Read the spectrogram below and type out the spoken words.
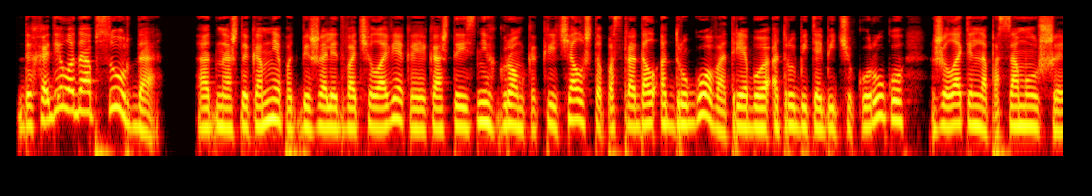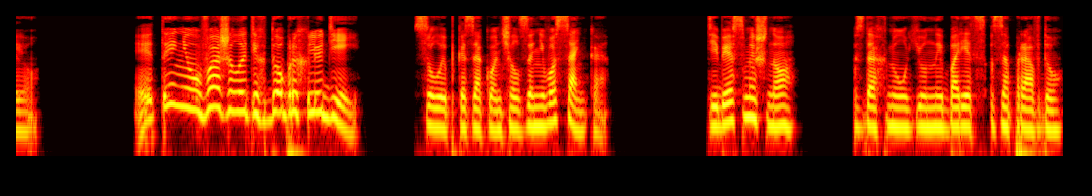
Доходило до абсурда. Однажды ко мне подбежали два человека, и каждый из них громко кричал, что пострадал от другого, требуя отрубить обидчику руку, желательно по самую шею. «И ты не уважил этих добрых людей!» С улыбкой закончил за него Санька. «Тебе смешно», — вздохнул юный борец за правду.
